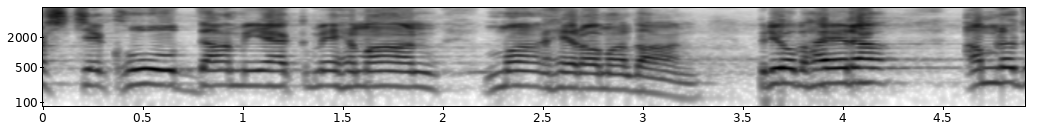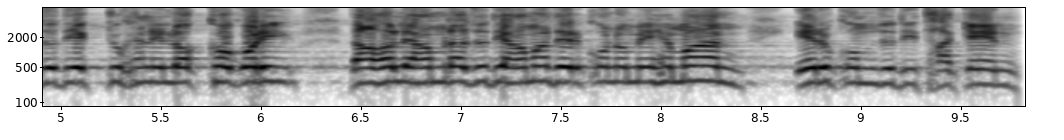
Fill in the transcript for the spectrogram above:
আসছে খুব দামি এক মেহমান মাহে রমাদান। প্রিয় ভাইয়েরা আমরা যদি একটুখানি লক্ষ্য করি, তাহলে আমরা যদি আমাদের কোনো মেহমান এরকম যদি থাকেন,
